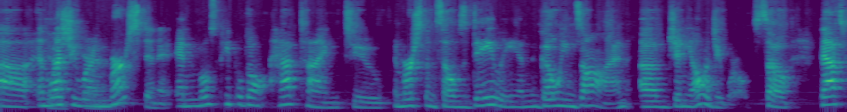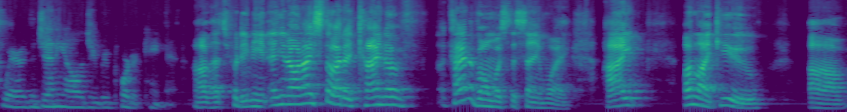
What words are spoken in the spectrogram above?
uh, unless yeah, you were yeah. immersed in it. And most people don't have time to immerse themselves daily in the goings on of genealogy world. So that's where the Genealogy Reporter came in. Oh, that's pretty neat. And you know, and I started kind of, kind of almost the same way. I unlike you, uh,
